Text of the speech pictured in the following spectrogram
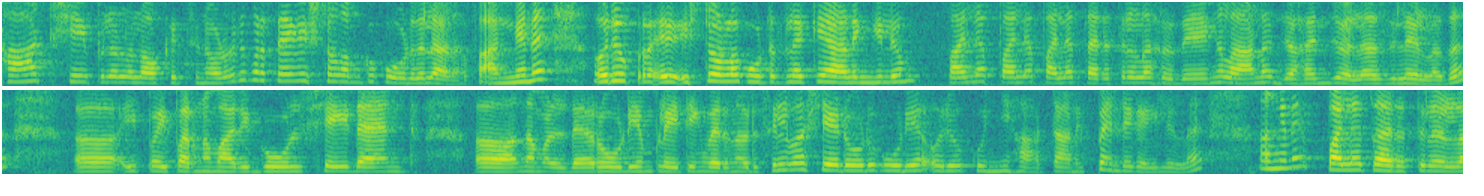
ഹാർട്ട് ഷേപ്പിലുള്ള ലോക്കറ്റ്സിനോട് ഒരു പ്രത്യേക ഇഷ്ടം നമുക്ക് കൂടുതലാണ്. അപ്പം അങ്ങനെ ഒരു ഇഷ്ടമുള്ള കൂട്ടത്തിലൊക്കെ ആണെങ്കിലും പല പല പല തരത്തിലുള്ള ഹൃദയങ്ങളാണ് ജഹൻ ജ്വല്ലേഴ്സിലുള്ളത്. ഇപ്പോൾ ഈ പറഞ്ഞ മാതിരി ഗോൾഡ് ഷെയ്ഡ് ആൻഡ് നമ്മളുടെ റോഡിയം പ്ലേറ്റിംഗ് വരുന്ന ഒരു സിൽവർ ഷെയ്ഡോട് കൂടിയ ഒരു കുഞ്ഞ് ഹാർട്ടാണ് ഇപ്പം എന്റെ കയ്യിലുള്ള. അങ്ങനെ പല തരത്തിലുള്ള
